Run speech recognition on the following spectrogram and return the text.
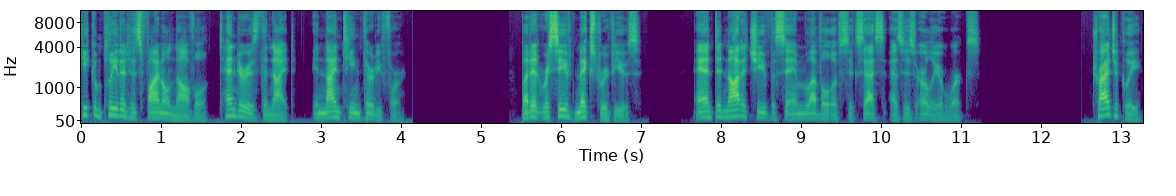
He completed his final novel, Tender is the Night, in 1934. But it received mixed reviews and did not achieve the same level of success as his earlier works. Tragically,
